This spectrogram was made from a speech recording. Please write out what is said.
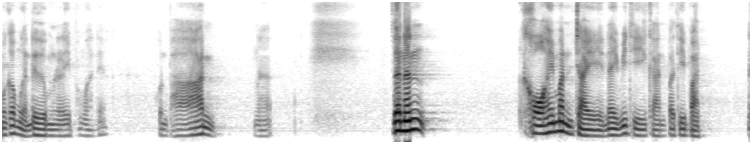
มันก็เหมือนเดิมอะไรประมาณนี้คนพานนะ ดังนั้นขอให้มั่นใจในวิธีการปฏิบัติ ใน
